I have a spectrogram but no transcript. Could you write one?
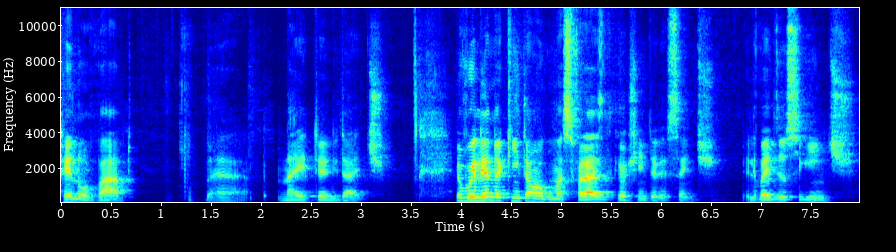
renovado é, na eternidade. Eu vou lendo aqui então algumas frases que eu achei interessante. Ele vai dizer o seguinte:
